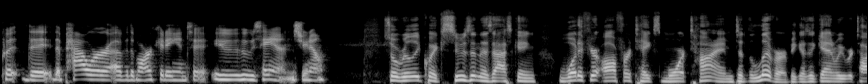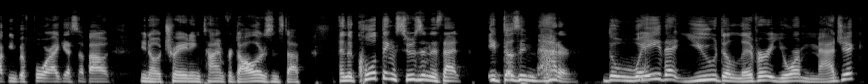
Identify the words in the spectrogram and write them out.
put the the power of the marketing into whose hands, you know? So, really quick, Susan is asking, what if your offer takes more time to deliver? Because again, we were talking before, I guess, about, you know, trading time for dollars and stuff. And the cool thing, Susan, is that it doesn't matter. The way that you deliver your magic,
